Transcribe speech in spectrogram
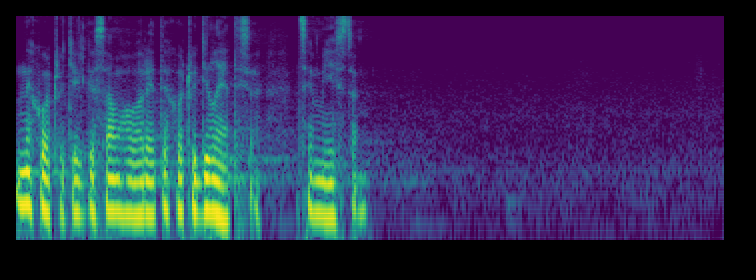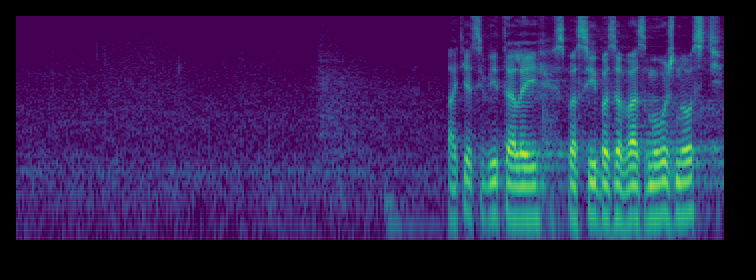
Не хочу тільки сам говорити, хочу ділитися цим місцем. Отец Виталий, спасибо за возможность.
